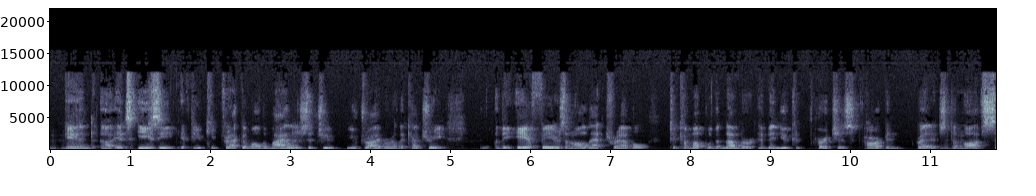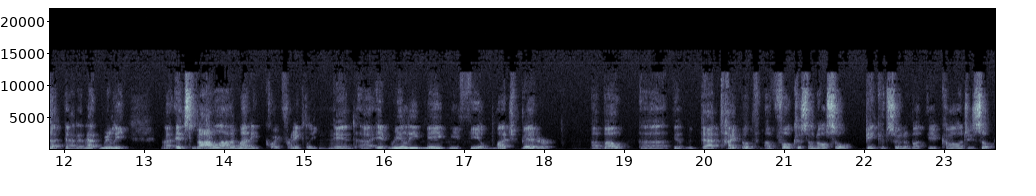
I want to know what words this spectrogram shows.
mm-hmm. and uh, it's easy if you keep track of all the mileage that you you drive around the country, the airfares, and all that travel to come up with a number, and then you can purchase carbon credits mm-hmm. to offset that, and that really. Uh, it's not a lot of money, quite frankly, mm-hmm. and uh, it really made me feel much better about uh, you know, that type of, of, focus on also being concerned about the ecology. So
